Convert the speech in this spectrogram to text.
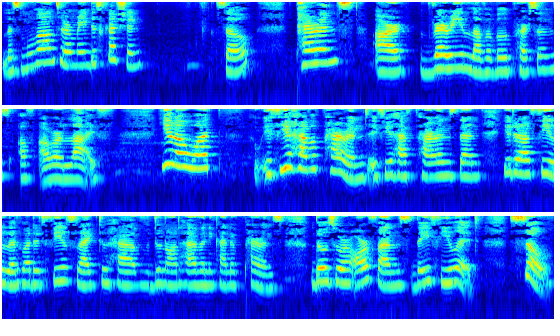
let's move on to our main discussion. So parents are very lovable persons of our life. You know what if you have a parent, if you have parents, then you do not feel that what it feels like to have, do not have any kind of parents. Those who are orphans, they feel it. So,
